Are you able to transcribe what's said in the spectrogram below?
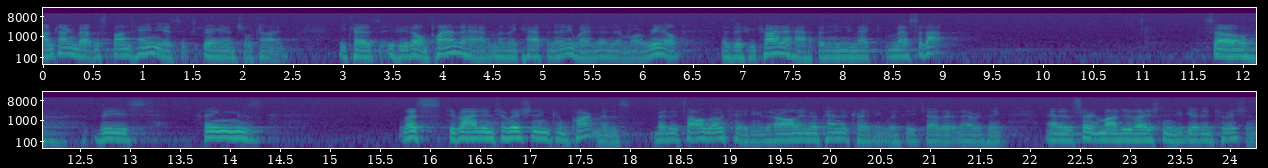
I'm talking about the spontaneous experiential kind. Because if you don't plan to have them and they happen anyway, then they're more real, as if you try to happen and you mess it up. So these things let's divide intuition in compartments, but it's all rotating. They're all interpenetrating with each other and everything. And at a certain modulation, you get intuition,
